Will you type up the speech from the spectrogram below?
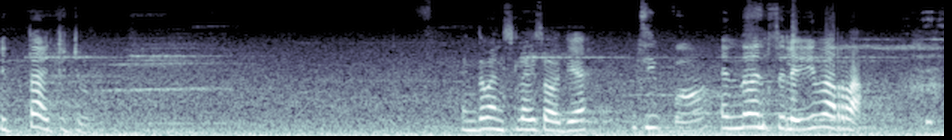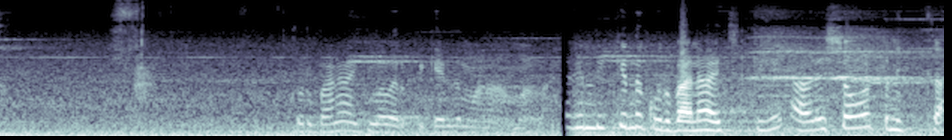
വിത്ത് എന്ത് മനസ്സിലായി സ്വാതിയ? എന്ത് മനസ്സിലായി? പറ. കുർബാന വായിക്കുമ്പോ വെറുപ്പിക്കരുത് മണ മണ. ചിന്തിക്കുന്ന കുർബാന വായിച്ചിട്ട് അവിടെ ഷോട്ട് നിൽക്കുക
